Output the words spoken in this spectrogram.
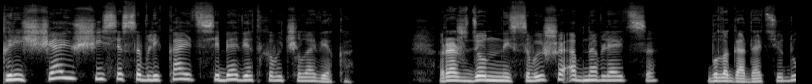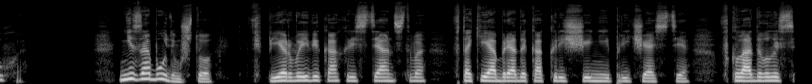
Крещающийся совлекает себя ветхого человека. Рожденный свыше обновляется благодатью духа. Не забудем, что в первые века христианства в такие обряды, как крещение и причастие, вкладывалось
